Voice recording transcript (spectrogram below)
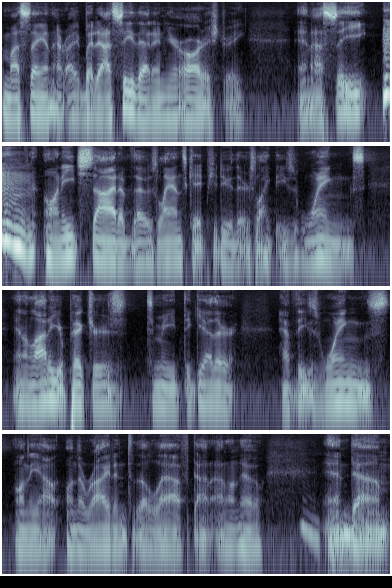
am I saying that right? But I see that in your artistry. And I see on each side of those landscapes you do, there's like these wings. And a lot of your pictures to me together have these wings on the out on the right and to the left. I, I don't know. Hmm. And um,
